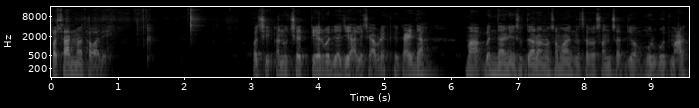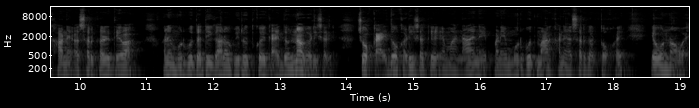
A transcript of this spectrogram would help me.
પસાર ન થવા દે. પછી અનુચ્છેદ તેર પર જે હજી હાલે છે આપણે, કે કાયદામાં બંધારણીય સુધારાનો સમાવેશ ન થતો સંસદ જો મૂળભૂત માળખાને અસર કરે તેવા અને મૂળભૂત અધિકારો વિરુદ્ધ કોઈ કાયદો ન ઘડી શકે. જો કાયદો ઘડી શકે, એમાં ના નહીં, પણ એ મૂળભૂત માળખાને અસર કરતો હોય એવો ન હોય.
